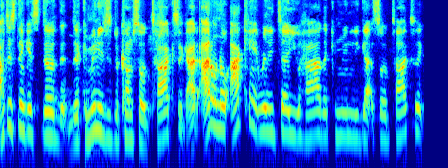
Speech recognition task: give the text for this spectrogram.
I just think it's the, the, the community just become so toxic. I I don't know. I can't really tell you how the community got so toxic,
